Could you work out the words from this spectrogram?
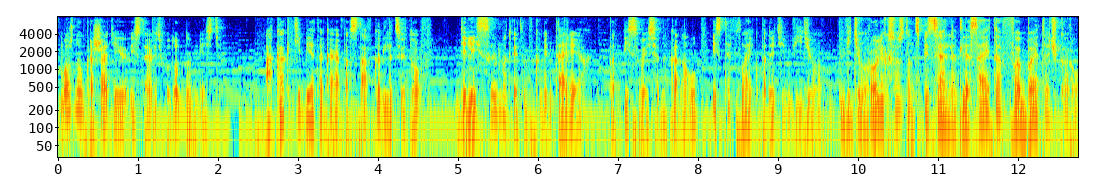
Можно украшать ее и ставить в удобном месте. А как тебе такая подставка для цветов? Делись своим ответом в комментариях. Подписывайся на канал и ставь лайк под этим видео. Видеоролик создан специально для сайта fb.ru.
